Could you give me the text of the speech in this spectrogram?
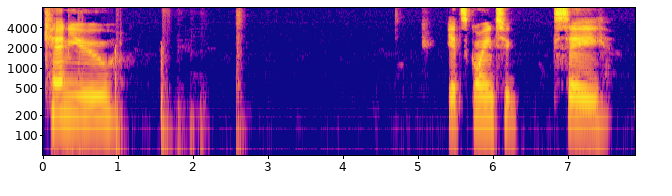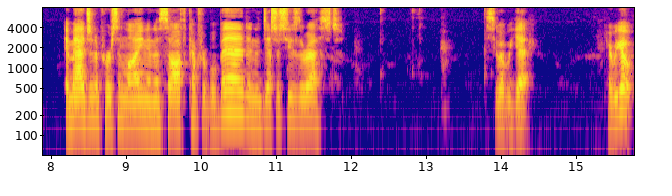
can you, it's going to say, imagine a person lying in a soft, comfortable bed and just use the rest. See what we get. Here we go.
